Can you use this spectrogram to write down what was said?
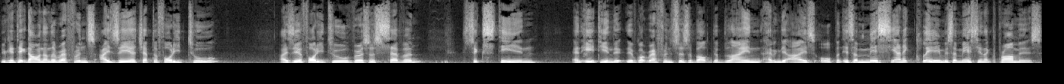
You can take down another reference Isaiah chapter 42. Isaiah 42, verses 7 16 and 18, they've got references about the blind having their eyes open. It's a messianic claim, it's a messianic promise.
